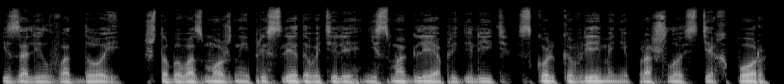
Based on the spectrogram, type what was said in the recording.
и залил водой, чтобы возможные преследователи не смогли определить, сколько времени прошло с тех пор,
